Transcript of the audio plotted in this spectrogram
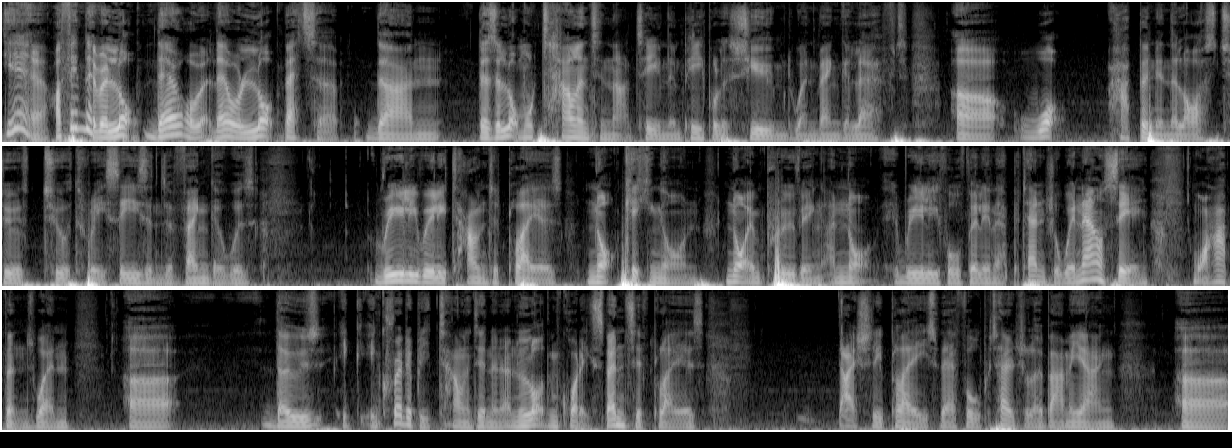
Yeah, I think they're a lot. They're they're a lot better than. There's a lot more talent in that team than people assumed when Wenger left. Uh, what happened in the last two two or three seasons of Wenger was really, really talented players not kicking on, not improving, and not really fulfilling their potential. We're now seeing what happens when uh, those incredibly talented and, and, a lot of them quite expensive players actually play to their full potential. Aubameyang uh,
